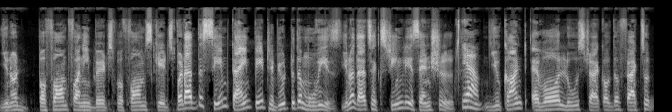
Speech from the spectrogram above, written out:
you know perform funny bits perform skits but at the same time pay tribute to the movies. You know that's extremely essential. Yeah. you can't ever lose track of the fact. So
